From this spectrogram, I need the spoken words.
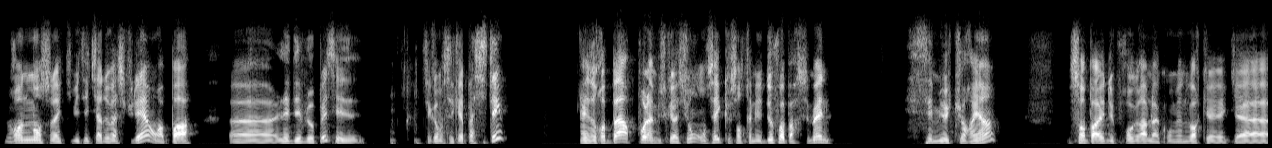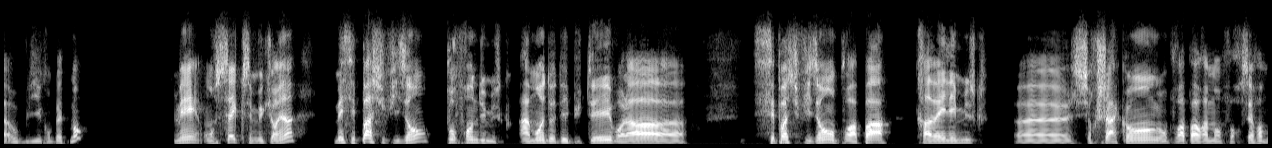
grandement son activité cardiovasculaire. On va pas euh, les développer, c'est comme ses capacités. Et d'autre part, pour la musculation, on sait que s'entraîner deux fois par semaine, c'est mieux que rien. Sans parler du programme là qu'on vient de voir qui a oublié complètement. Mais on sait que c'est mieux que rien mais c'est pas suffisant pour prendre du muscle. À moins de débuter, voilà, euh, c'est pas suffisant. On pourra pas travailler les muscles euh, sur chaque angle, on pourra pas vraiment forcer. Enfin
